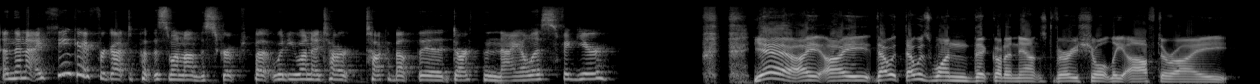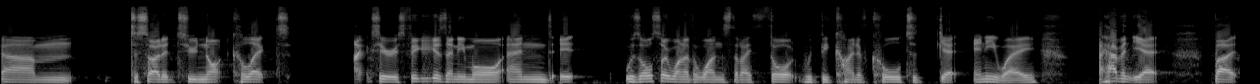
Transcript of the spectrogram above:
And then I think I forgot to put this one on the script, but would you want to tar- talk about the Darth Nihilus figure? Yeah, I, I that was that was one that got announced very shortly after I um, decided to not collect like serious figures anymore, and it was also one of the ones that I thought would be kind of cool to get anyway. I haven't yet, but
